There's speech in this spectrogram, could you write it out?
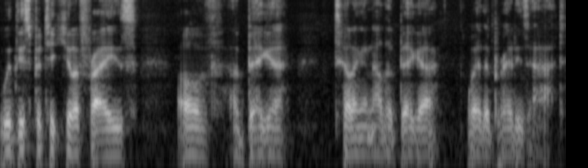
with this particular phrase of a beggar telling another beggar where the bread is at.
